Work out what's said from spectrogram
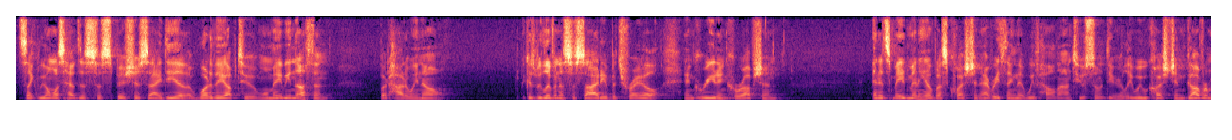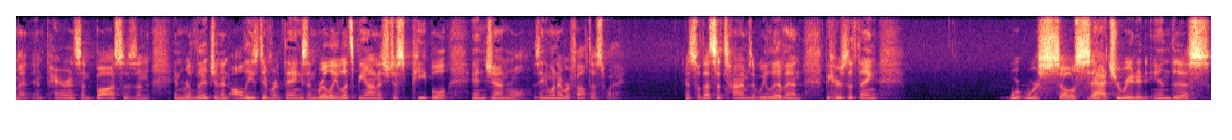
It's like we almost have this suspicious idea what are they up to? Well, maybe nothing, but how do we know? Because we live in a society of betrayal and greed and corruption. And it's made many of us question everything that we've held on to so dearly. We question government and parents and bosses and, and religion and all these different things. And really, let's be honest, just people in general. Has anyone ever felt this way? And so that's the times that we live in. But here's the thing we're, we're so saturated in this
